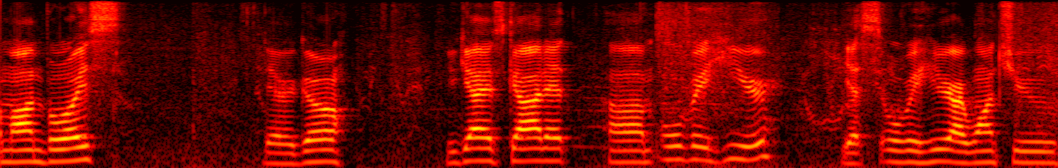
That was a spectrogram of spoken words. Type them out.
Come on, boys. There we go. You guys got it. Um, over here. Yes, over here I want you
